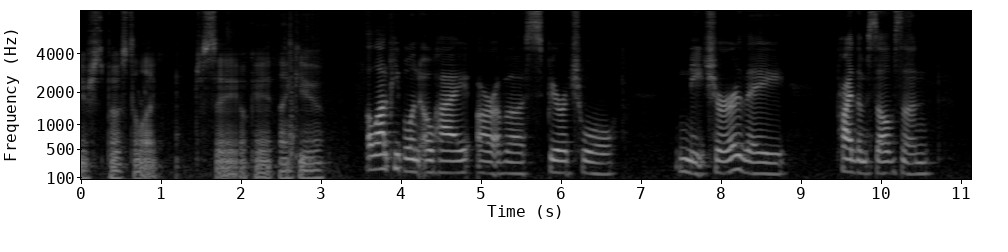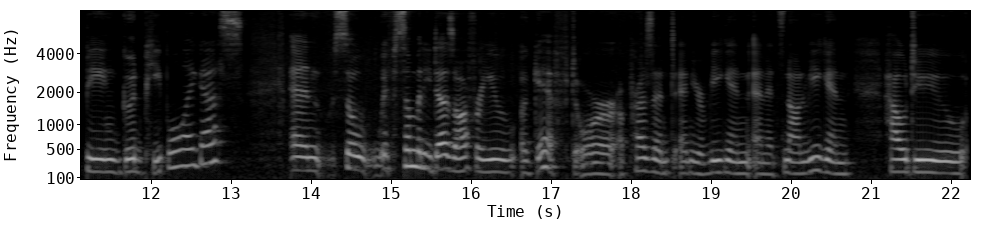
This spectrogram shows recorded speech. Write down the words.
you're supposed to like just say, okay, thank you. a lot of people in Ojai are of a spiritual nature. They pride themselves on being good people, I guess. And so if somebody does offer you a gift or a present and you're vegan and it's non-vegan, how do you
